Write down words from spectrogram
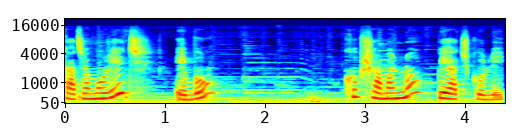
কাঁচামরিচ এবং খুব সামান্য পেঁয়াজ কলি।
